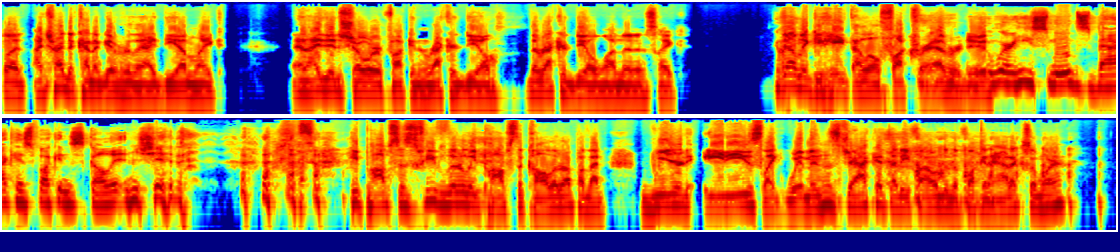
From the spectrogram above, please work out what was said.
but I tried to kind of give her the idea. I'm like, and I did show her fucking record deal, the record deal one, and it's like that'll make you hate that little fuck forever, dude. Where he smooths back his fucking skullet and shit. He pops his he literally pops the collar up on that weird 80s like women's jacket that he found in the fucking attic somewhere.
